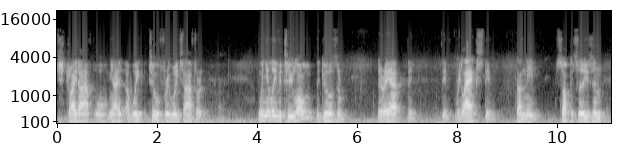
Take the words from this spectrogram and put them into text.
straight after, or you know, a week, two or three weeks after it. When you leave it too long, the girls are, they're out, they're, they're relaxed, they've done their soccer season,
